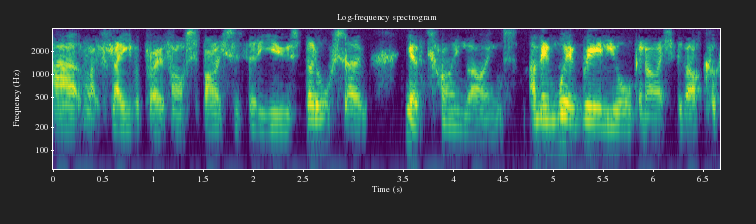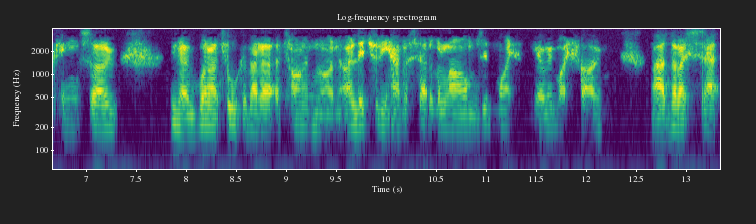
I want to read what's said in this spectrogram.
uh, like flavour profile, spices that are used, but also you know timelines. I mean, we're really organised with our cooking, so you know, when I talk about a, a timeline, I literally have a set of alarms in my, you know, in my phone uh, that I set,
